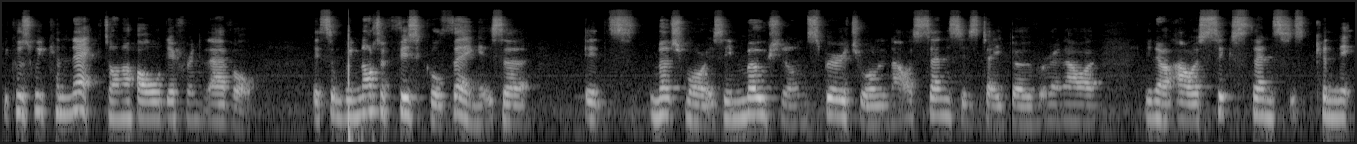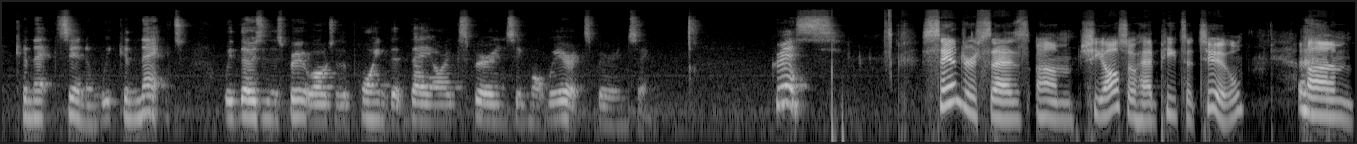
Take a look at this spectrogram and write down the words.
because we connect on a whole different level. It's we're not a physical thing. It's a it's much more it's emotional and spiritual and our senses take over and our you know our sixth sense connect, connects in and we connect with those in the spirit world to the point that they are experiencing what we're experiencing chris Sandra says um, she also had pizza too. Um,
